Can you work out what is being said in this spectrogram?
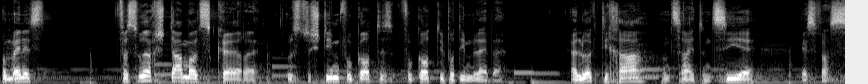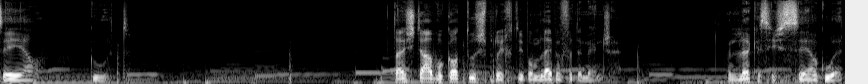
Und wenn jetzt versuchst damals zu hören, aus der Stimme von Gott, von Gott über dein Leben, er schaut dich an und sagt, und siehe, es war sehr gut. Das ist das, was Gott ausspricht über das Leben der Menschen. Und schau, es ist sehr gut.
